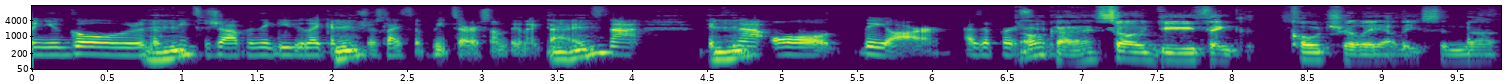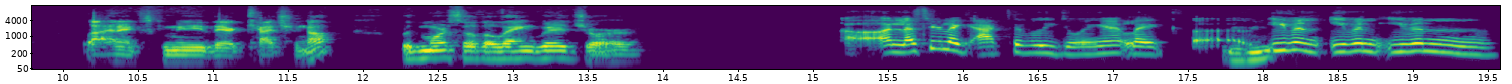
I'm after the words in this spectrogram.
when you go to the mm-hmm. pizza shop and they give you like an extra slice of pizza or something like that. It's not. It's not all they are as a person. Okay. So do you think culturally, at least in the Latinx community, they're catching up with more so the language or uh, unless you're like actively doing it like uh, mm-hmm. even even even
